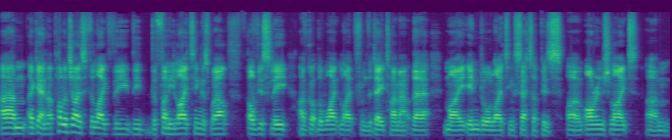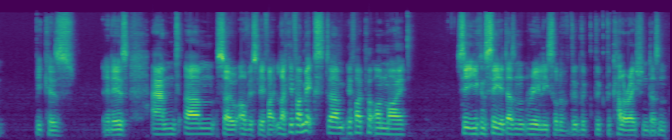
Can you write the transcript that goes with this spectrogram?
Um, again, apologize for like the, the the funny lighting as well. Obviously, I've got the white light from the daytime out there. My indoor lighting setup is um, orange light because it is. And um, so obviously, if I like, if I mixed, um, if I put on my, see, you can see it doesn't really sort of the the, the coloration doesn't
